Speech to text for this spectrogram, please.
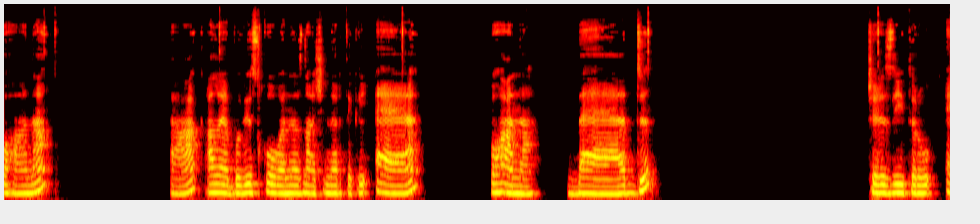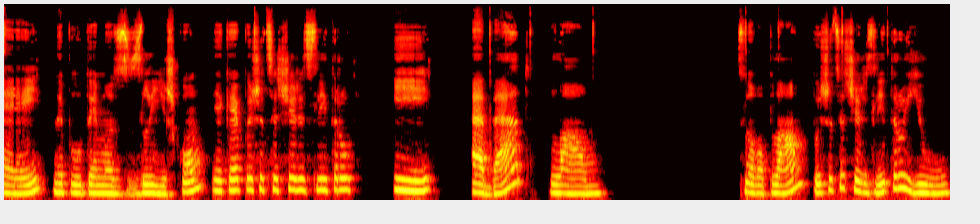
погана. Так, але обов'язково назначений артикль е. Погана bad. Через літеру A не плутаємо з ліжком, яке пишеться через літеру І. A bad plum. Слово plum пишеться через літеру U.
